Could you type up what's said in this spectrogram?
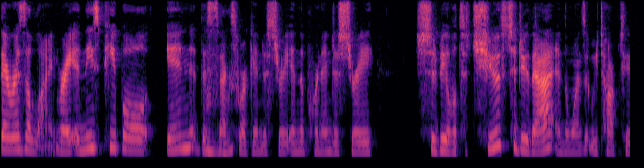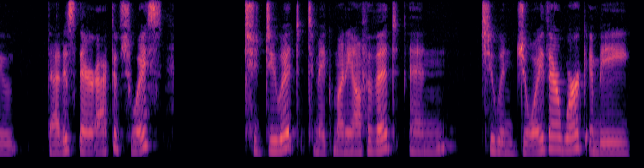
there is a line right and these people in the Mhm. sex work industry in the porn industry should be able to choose to do that and the ones that we talk to that is their active choice to do it to make money off of it and to enjoy their work and be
